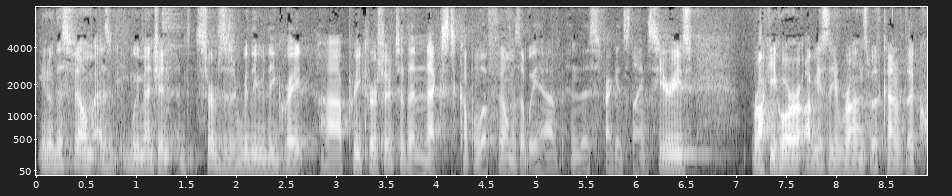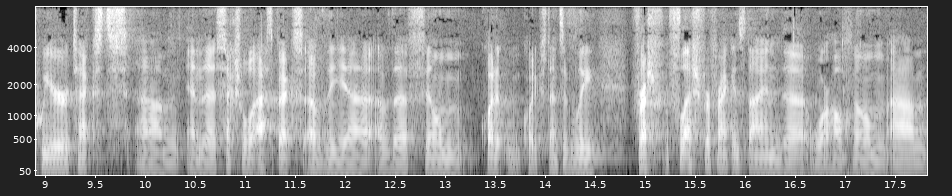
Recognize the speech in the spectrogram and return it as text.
you know this film, as we mentioned, serves as a really, really great uh, precursor to the next couple of films that we have in this Frankenstein series. Rocky Horror obviously runs with kind of the queer texts um, and the sexual aspects of the uh, of the film quite quite extensively. Fresh Flesh for Frankenstein, the Warhol film, um,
